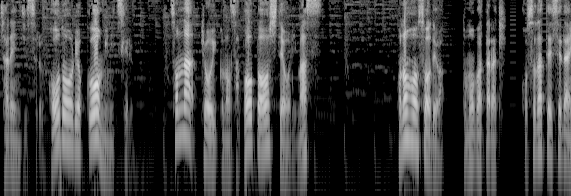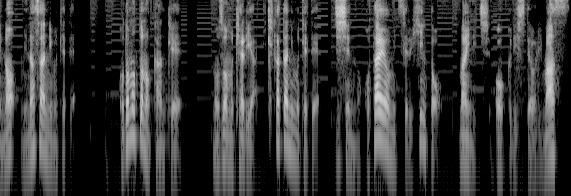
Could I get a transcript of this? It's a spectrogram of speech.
チャレンジする行動力を身につける。そんな教育のサポートをしております。この放送では、共働き、子育て世代の皆さんに向けて、子供との関係、望むキャリア、生き方に向けて自身の答えを見つけるヒントを毎日お送りしております。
